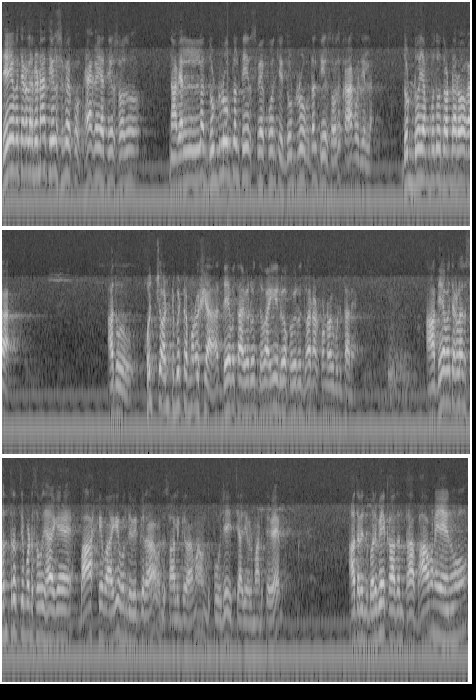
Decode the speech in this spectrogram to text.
ದೇವತೆಗಳ ಋಣ ತೀರಿಸಬೇಕು. ಹೇಗಯ್ಯ ತೀರಿಸೋದು? ನಾವೆಲ್ಲ ದುಡ್ಡು ರೂಪದಲ್ಲಿ ತೀರಿಸಬೇಕು ಅಂತ ದುಡ್ಡು ರೂಪದಲ್ಲಿ ತೀರಿಸೋದಕ್ಕಾಗೋದಿಲ್ಲ ದುಡ್ಡು ಎಂಬುದು ದೊಡ್ಡ ರೋಗ. ಅದು ಹುಚ್ಚು ಅಂಟು ಬಿಟ್ಟರೆ ಮನುಷ್ಯ ದೇವತಾ ವಿರುದ್ಧವಾಗಿ ಲೋಕ ವಿರುದ್ಧ ನಡ್ಕೊಂಡು ಹೋಗಿಬಿಡ್ತಾನೆ. ಆ ದೇವತೆಗಳನ್ನು ಸಂತೃಪ್ತಿ ಪಡಿಸುವುದು ಹೇಗೆ? ಬಾಹ್ಯವಾಗಿ ಒಂದು ವಿಗ್ರಹ, ಒಂದು ಸಾಲಿಗ್ರಾಮ, ಒಂದು ಪೂಜೆ ಇತ್ಯಾದಿಗಳು ಮಾಡ್ತೇವೆ. ಅದರಿಂದ ಬರಬೇಕಾದಂತಹ ಭಾವನೆ ಏನು?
